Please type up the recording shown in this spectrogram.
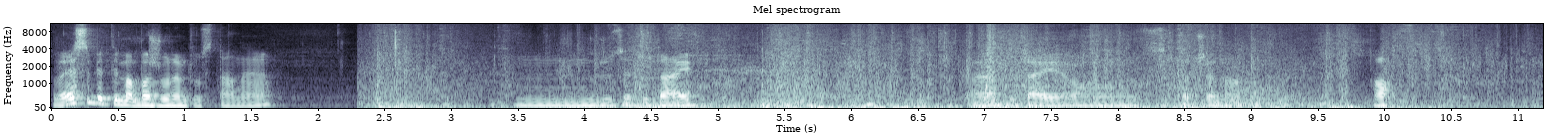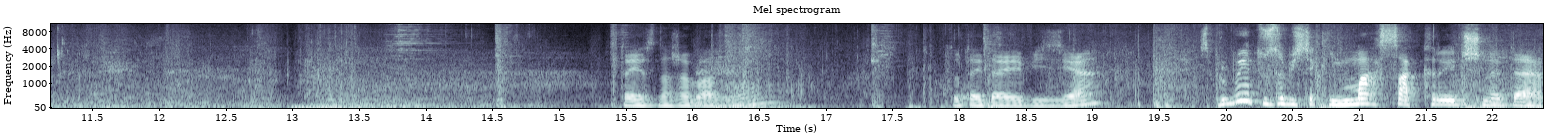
Dobra, ja sobie tym abażurem tu stanę. Mm, rzucę tutaj. A tutaj, o, skoczę no. O. Tutaj jest nasza barwa. Tutaj daję wizję. Spróbuję tu zrobić taki masakryczny ten.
